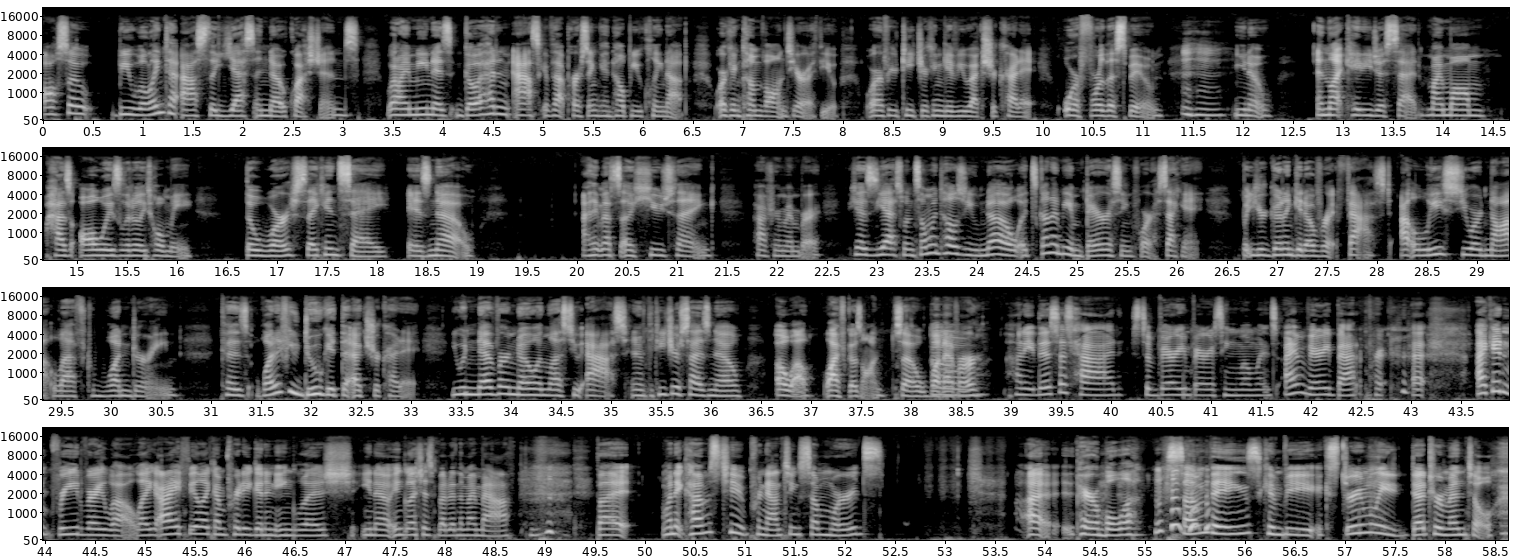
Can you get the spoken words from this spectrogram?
Also, be willing to ask the yes and no questions. What I mean is, go ahead and ask if that person can help you clean up, or can come volunteer with you, or if your teacher can give you extra credit, or for the spoon. Mm-hmm. You know, and like Katie just said, my mom has always literally told me the worst they can say is no. I think that's a huge thing I have to remember. Because, yes, when someone tells you no, it's going to be embarrassing for a second, but you're going to get over it fast. At least you are not left wondering. Because what if you do get the extra credit? You would never know unless you asked. And if the teacher says no, oh well, life goes on. So, whatever. Oh honey, this has had some very embarrassing moments. I'm very bad at. I can read very well. Like I feel like I'm pretty good in English. You know, English is better than my math. but when it comes to pronouncing some words, uh, parabola, some things can be extremely detrimental.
